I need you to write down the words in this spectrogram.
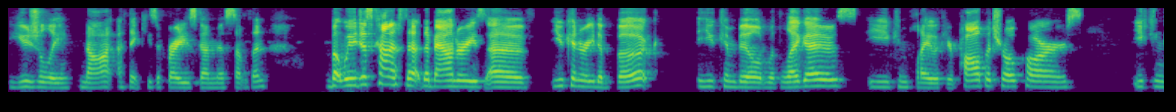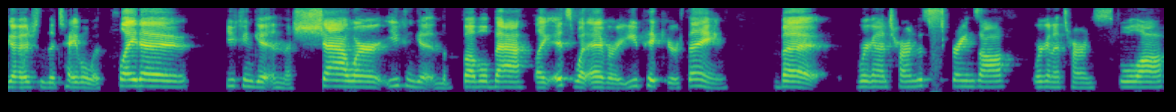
Usually not. I think he's afraid he's going to miss something. But we just kind of set the boundaries of you can read a book, you can build with Legos, you can play with your Paw Patrol cars, you can go to the table with Play Doh, you can get in the shower, you can get in the bubble bath. Like it's whatever. You pick your thing but we're going to turn the screens off. We're going to turn school off.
